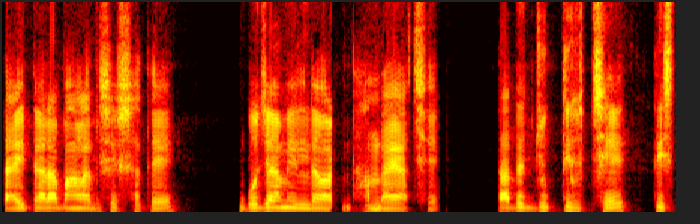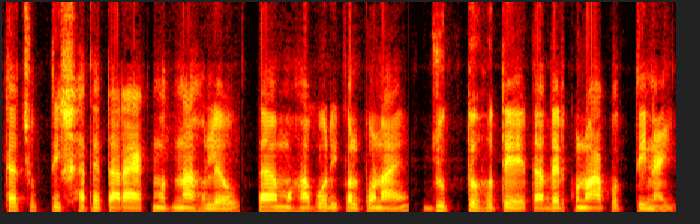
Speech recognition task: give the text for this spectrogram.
তাই তারা বাংলাদেশের সাথে গোজা মিল দেওয়ার ধান্দায় আছে। তাদের যুক্তি হচ্ছে, তিস্তা চুক্তির সাথে তারা একমত না হলেও তা মহাপরিকল্পনায় যুক্ত হতে তাদের কোনো আপত্তি নাই।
